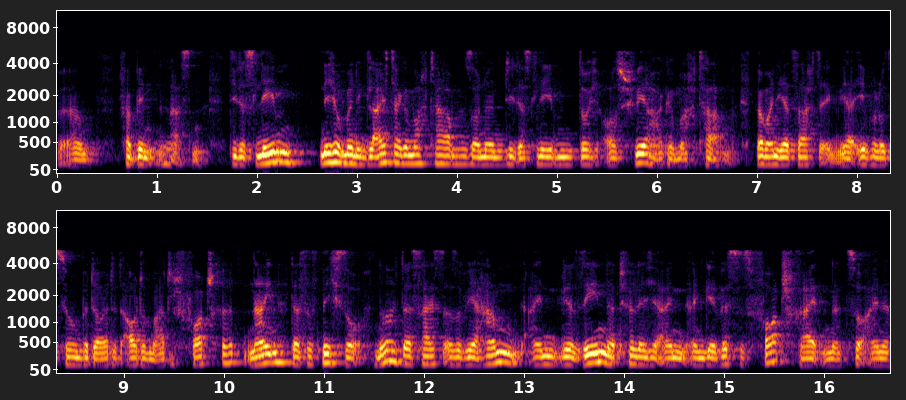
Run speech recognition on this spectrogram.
ähm, verbinden lassen, die das Leben nicht unbedingt leichter gemacht haben, sondern die das Leben durchaus schwerer gemacht haben. Wenn man jetzt sagt, ja, Evolution bedeutet automatisch Fortschritt, nein, das ist nicht so. Ne? Das heißt also, wir haben ein, wir sehen natürlich ein, ein gewisses Fortschreiten zu, einer,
